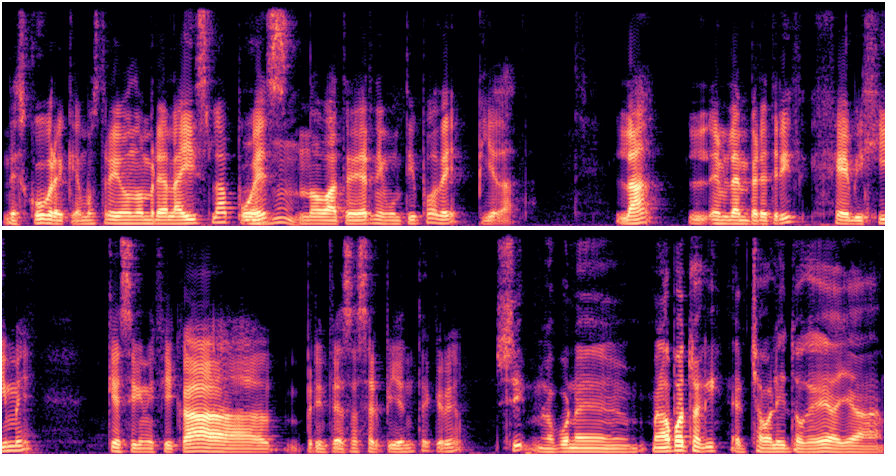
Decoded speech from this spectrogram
descubre que hemos traído un hombre a la isla, pues no va a tener ningún tipo de piedad. La, la emperatriz Jebijime, que significa princesa serpiente, creo. Sí, me lo pone. Me lo ha puesto aquí, el chavalito que haya,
